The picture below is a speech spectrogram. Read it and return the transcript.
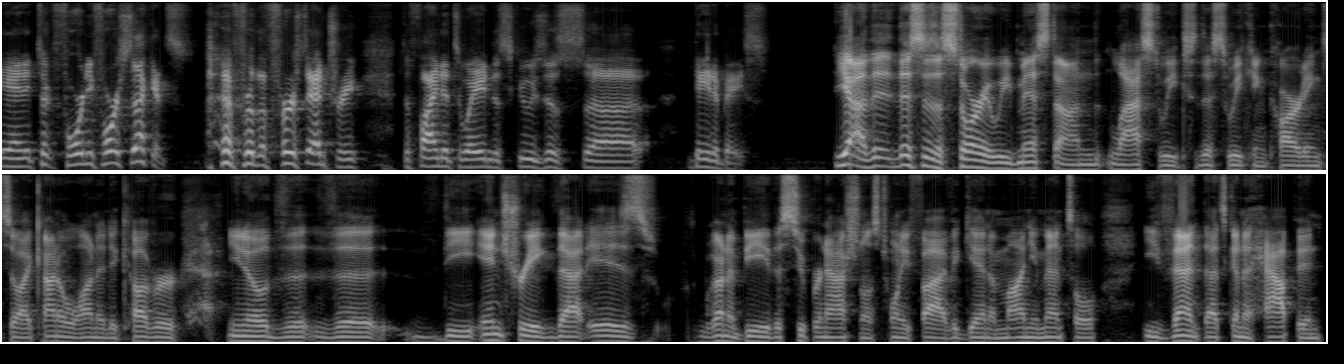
And it took 44 seconds for the first entry to find its way into SKUSA's uh, database. Yeah, th- this is a story we missed on last week's this week in karting, so I kind of wanted to cover, yeah. you know, the the the intrigue that is going to be the Super Nationals 25 again, a monumental event that's going to happen.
